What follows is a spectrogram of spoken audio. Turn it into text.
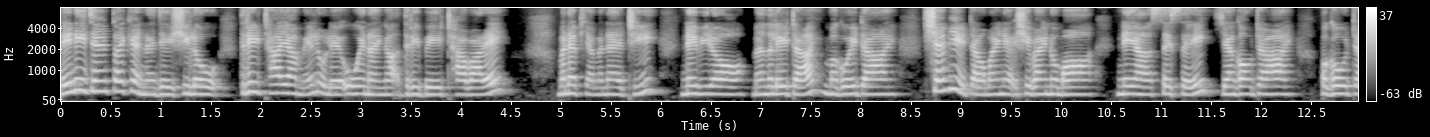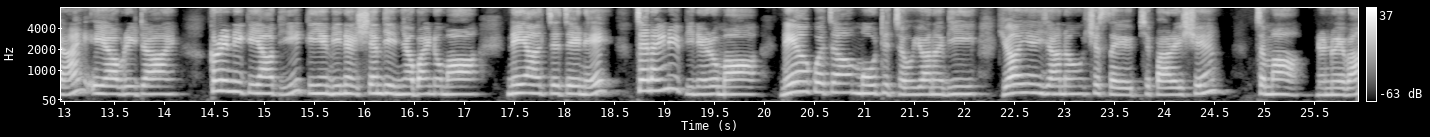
လေနေချမ်းတိုက်ခတ်နိုင်ခြေရှိလို့သတိထားရမယ်လို့လည်းဦးဝင်းနိုင်ကသတိပေးထားပါတယ် မနက်ဖြန်မနက်အထိနေပြီးတော့မန္တလေးတိုင်းမကွေးတိုင်းရှမ်းပြည်တောင်ပိုင်းနဲ့အရှေ့ပိုင်းတို့မှာနေရာစိတ်စိတ်ရန်ကုန်တိုင်းပဲခူးတိုင်းအေရဝတီတိုင်းကရဏီကယားပြည်ကရင်ပြည်နဲ့ရှမ်းပြည်မြောက်ပိုင်းတို့မှာနေရာကျကျနဲ့ကျန်တိုင်းပြည်ပြည်နယ်တို့မှာနေရာကွက်ကြားမိုးတကြုံရွာနိုင်ပြီးရွာရင်ရာနှုန်း80ဖြစ်ပါရဲ့ရှင်။ကျမနွယ်နွယ်ပါ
